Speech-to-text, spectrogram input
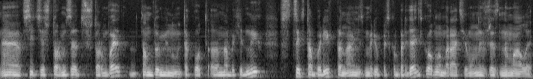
е, всі ці шторм З, шторм В там домінують. Так от е, на вихідних з цих таборів, принаймні з Маріупольсько-Бердянської агломерації, вони вже знімали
